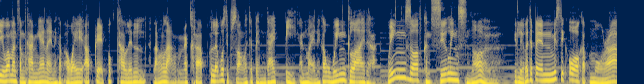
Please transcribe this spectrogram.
ดีว่ามันสำคัญแค่ไหนนะครับ เอาไว้อัปเกรดพวก talent หลังๆนะครับ level 12 ก็จะเป็นได้ปีกอันใหม่นะครับ wing glider wings of concealing snow ที่เหลือก็จะเป็น Mystic o กับ Mora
